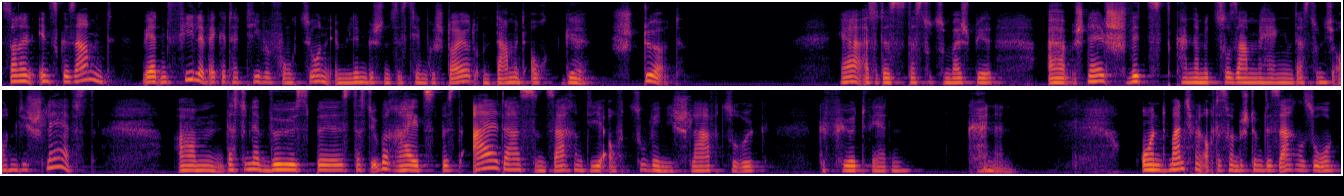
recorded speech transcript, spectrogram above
sondern insgesamt werden viele vegetative Funktionen im limbischen System gesteuert und damit auch gestört. Ja, also dass, dass du zum Beispiel äh, schnell schwitzt, kann damit zusammenhängen, dass du nicht ordentlich schläfst ähm, dass du nervös bist, dass du überreizt bist. All das sind Sachen, die auf zu wenig Schlaf zurückgeführt werden können. Und manchmal auch, dass man bestimmte Sachen so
